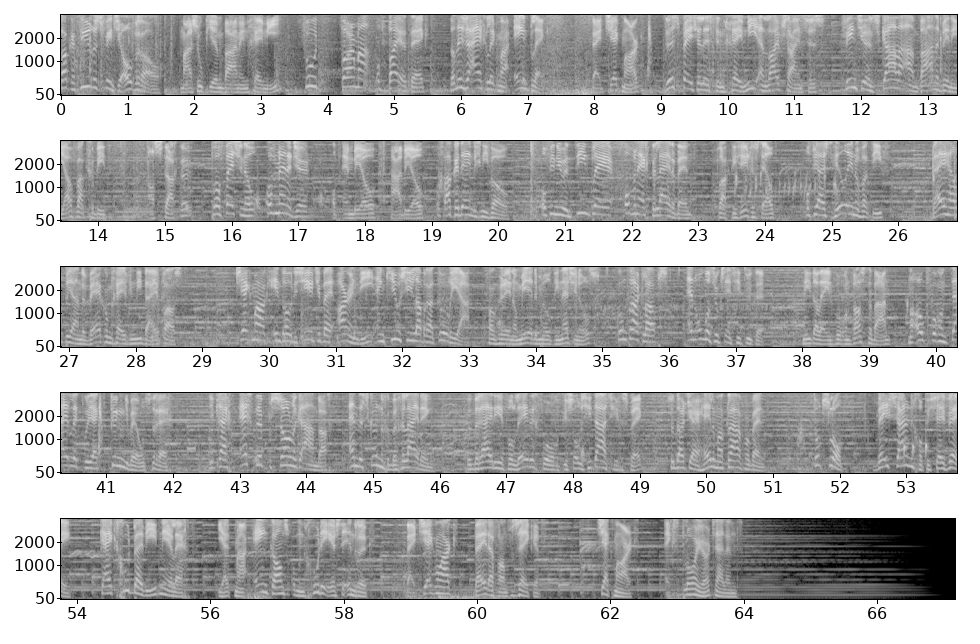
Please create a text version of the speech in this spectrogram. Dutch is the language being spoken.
Vacatures vind je overal. Maar zoek je een baan in chemie, food, pharma of biotech, dan is er eigenlijk maar één plek. Bij Checkmark, de specialist in chemie en life sciences, vind je een scala aan banen binnen jouw vakgebied. Als starter, professional of manager, op MBO, HBO of academisch niveau. Of je nu een teamplayer of een echte leider bent, praktisch ingesteld of juist heel innovatief, wij helpen je aan de werkomgeving die bij je past. Checkmark introduceert je bij R&D en QC laboratoria van gerenommeerde multinationals, contractlabs en onderzoeksinstituten. Niet alleen voor een vaste baan, maar ook voor een tijdelijk project kun je bij ons terecht. Je krijgt echte persoonlijke aandacht en deskundige begeleiding. We bereiden je volledig voor op je sollicitatiegesprek, zodat je er helemaal klaar voor bent. Tot slot, wees zuinig op je cv. Kijk goed bij wie het neerlegt. Je hebt maar één kans op een goede eerste indruk. Bij Checkmark ben je daarvan verzekerd. Checkmark. Explore your talent.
